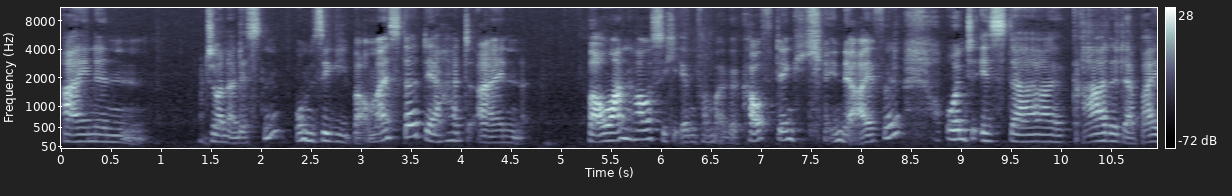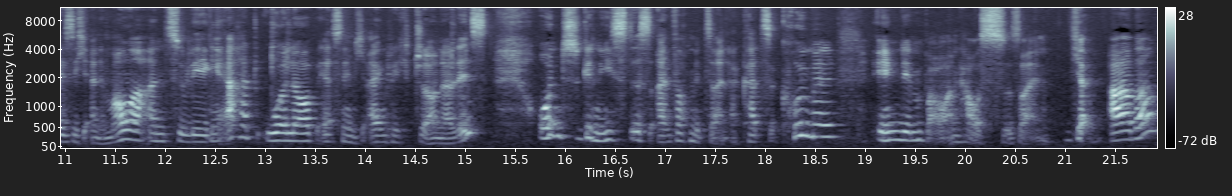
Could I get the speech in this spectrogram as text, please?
einen Journalisten, um Siggi Baumeister. Der hat ein Bauernhaus sich irgendwann mal gekauft, denke ich, in der Eifel und ist da gerade dabei, sich eine Mauer anzulegen. Er hat Urlaub, er ist nämlich eigentlich Journalist und genießt es einfach mit seiner Katze Krümel in dem Bauernhaus zu sein. Ja, aber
